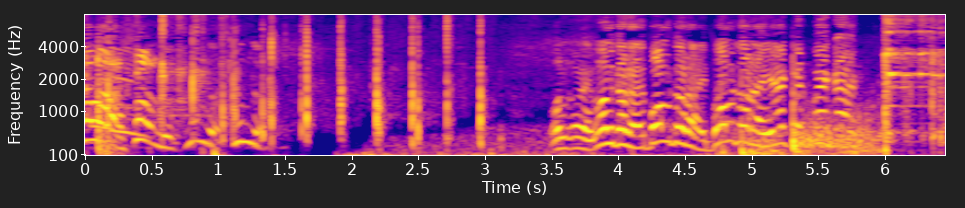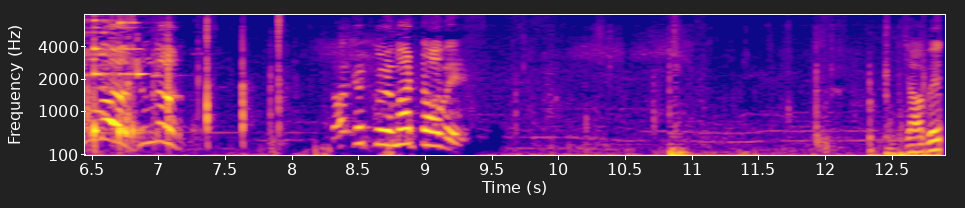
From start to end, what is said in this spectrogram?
শাবাশ, সুন্দর সুন্দর সুন্দর। বল করাই বল করাই বল করাই বল করাই একের পর এক। সুন্দর সুন্দর। টার্গেট করে মারতে হবে। যাবে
